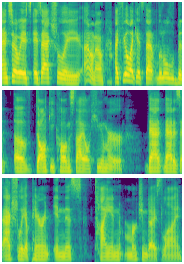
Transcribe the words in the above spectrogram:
And so it's it's actually I don't know. I feel like it's that little bit of Donkey Kong style humor that that is actually apparent in this tie-in merchandise line.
